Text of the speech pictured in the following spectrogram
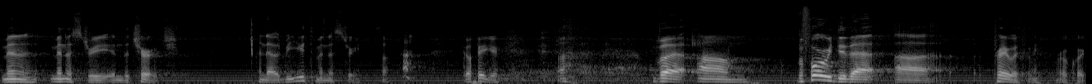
min- ministry in the church. And that would be youth ministry. So, go figure. Uh, but um, before we do that, uh, pray with me, real quick.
